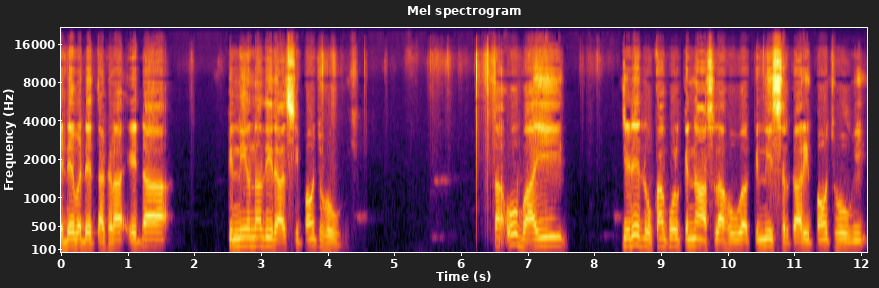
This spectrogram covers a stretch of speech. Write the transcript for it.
ਐਡੇ ਵੱਡੇ ਤਕੜਾ ਐਡਾ ਕਿੰਨੀ ਉਹਨਾਂ ਦੀ ਰਾਜਸੀ ਪਹੁੰਚ ਹੋਊਗੀ। ਤਾਂ ਉਹ ਬਾਈ ਜਿਹੜੇ ਲੋਕਾਂ ਕੋਲ ਕਿੰਨਾ ਅਸਲਾ ਹੋਊਗਾ, ਕਿੰਨੀ ਸਰਕਾਰੀ ਪਹੁੰਚ ਹੋਊਗੀ,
